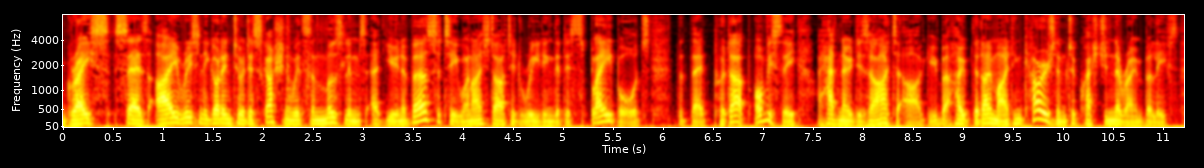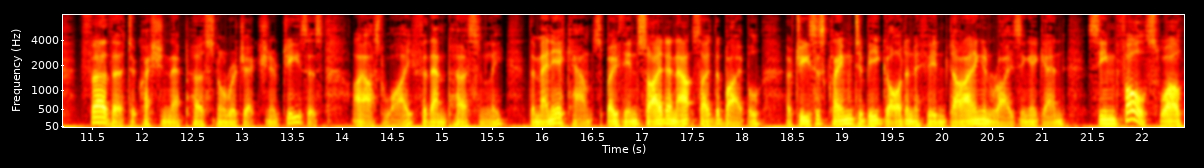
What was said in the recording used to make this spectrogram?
Grace says, I recently got into a discussion with some Muslims at university when I started reading the display boards that they'd put up. Obviously, I had no desire to argue, but hoped that I might encourage them to question their own beliefs further, to question their personal rejection of Jesus. I asked why, for them personally, the many accounts, both inside and outside the Bible, of Jesus claiming to be God and of him dying and rising again seemed false, while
